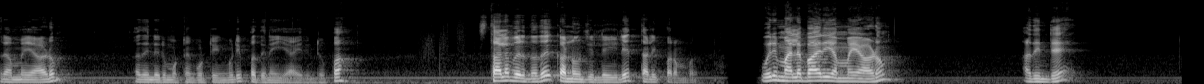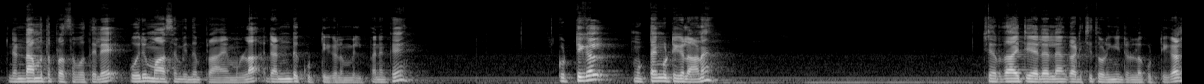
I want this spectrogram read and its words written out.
ഒരമ്മയാടും അതിന്റെ ഒരു മുട്ടൻകുട്ടിയും കൂടി പതിനയ്യായിരം രൂപ. സ്ഥലം വരുന്നത് കണ്ണൂർ ജില്ലയിലെ തളിപ്പറമ്പ്. ഒരു മലബാരി അമ്മയാടും അതിന്റെ രണ്ടാമത്തെ പ്രസവത്തിലെ ഒരു മാസം വീതം പ്രായമുള്ള രണ്ട് കുട്ടികളും വിൽപ്പനക്ക്. കുട്ടികൾ മുട്ടൻകുട്ടികളാണ്. ചെറുതായിട്ട് ഇലയെല്ലാം കടിച്ചു തുടങ്ങിയിട്ടുള്ള കുട്ടികൾ.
